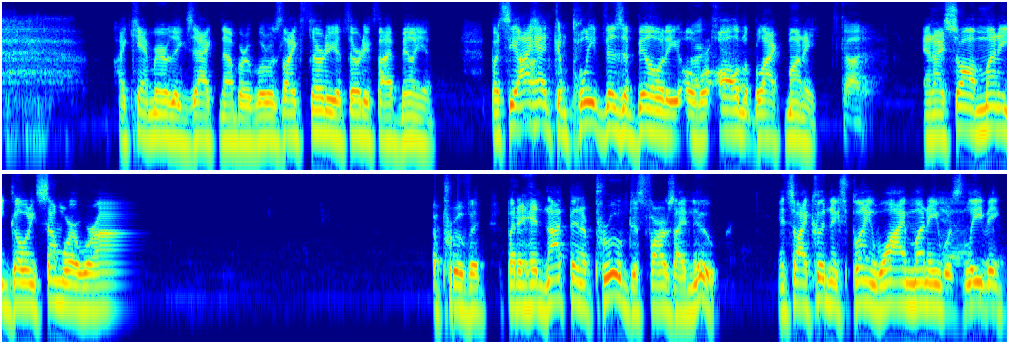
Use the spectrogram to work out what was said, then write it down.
I can't remember the exact number, but it was like 30 or 35 million. But see, I had complete visibility over okay. all the black money. Got it. And I saw money going somewhere where I approve it, but it had not been approved as far as I knew. And so I couldn't explain why money yeah. was leaving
